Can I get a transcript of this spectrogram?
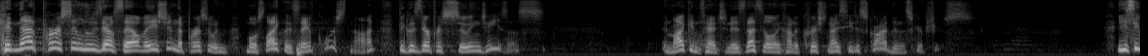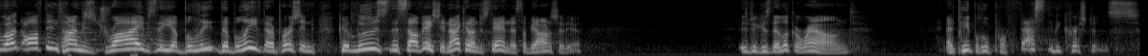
can that person lose their salvation? The person would most likely say, Of course not, because they're pursuing Jesus. And my contention is that's the only kind of Christian I see described in the Scriptures. You see, what oftentimes drives the, belief, the belief that a person could lose the salvation, and I can understand this, I'll be honest with you, is because they look around at people who profess to be Christians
